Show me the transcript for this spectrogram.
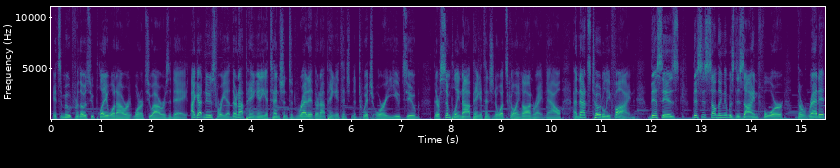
it's moot for those who play one hour, one or two hours a day, I got news for you. They're not paying any attention to Reddit. They're not paying attention to Twitch or YouTube. They're simply not paying attention to what's going on right now, and that's totally fine. This is this is something that was designed for the Reddit,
